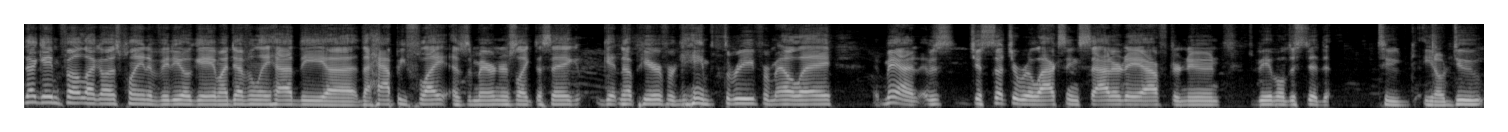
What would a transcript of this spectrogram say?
that game felt like I was playing a video game. I definitely had the uh, the happy flight, as the Mariners like to say, getting up here for Game Three from LA. Man, it was just such a relaxing Saturday afternoon to be able just to to you know do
